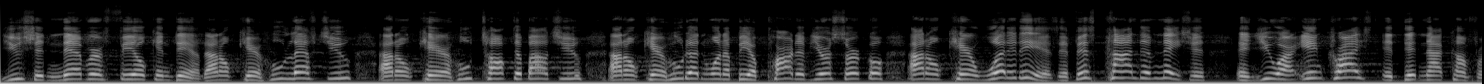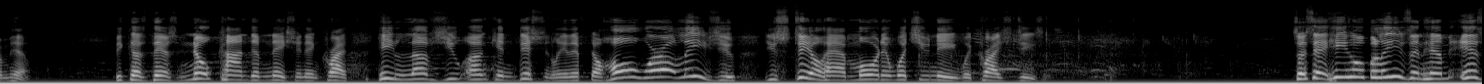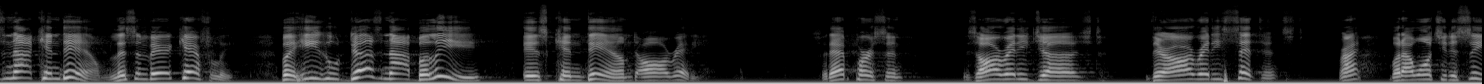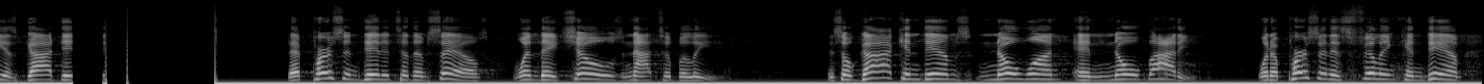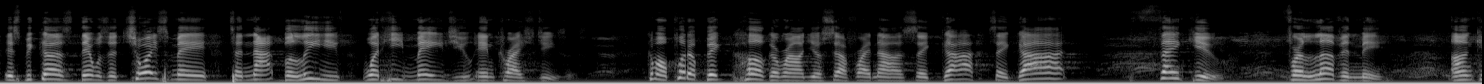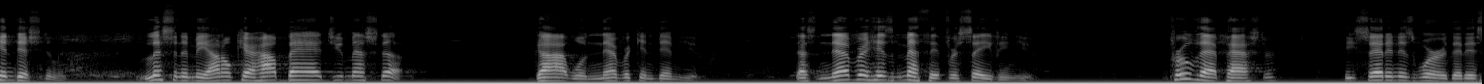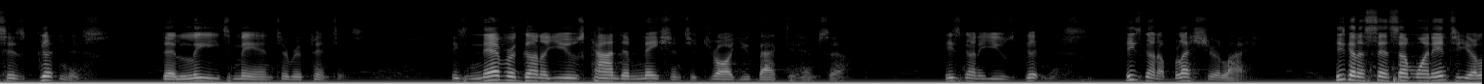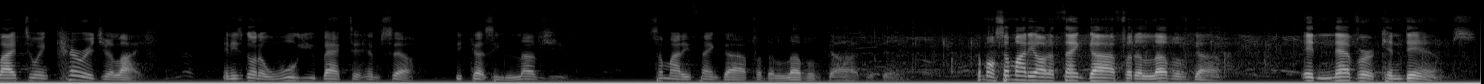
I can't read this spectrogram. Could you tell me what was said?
you should never feel condemned. I don't care who left you. I don't care who talked about you. I don't care who doesn't want to be a part of your circle. I don't care what it is. If it's condemnation and you are in Christ, it did not come from Him. Because there's no condemnation in Christ. He loves you unconditionally. And if the whole world leaves you, you still have more than what you need with Christ Jesus. So he said, He who believes in him is not condemned. Listen very carefully. But he who does not believe is condemned already. So that person is already judged, they're already sentenced, right? What I want you to see is God did that person did it to themselves when they chose not to believe. And so God condemns no one and nobody. When a person is feeling condemned, it's because there was a choice made to not believe what he made you in Christ Jesus. Come on, put a big hug around yourself right now and say, God, say, God, thank you for loving me unconditionally. Listen to me. I don't care how bad you messed up. God will never condemn you. That's never his method for saving you. Prove that, Pastor. He said in his word that it's his goodness that leads men to repentance. He's never going to use condemnation to draw you back to himself. He's going to use goodness. He's going to bless your life. He's going to send someone into your life to encourage your life. And he's going to woo you back to himself because he loves you. Somebody thank God for the love of God today. Come on, somebody ought to thank God for the love of God it never condemns.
